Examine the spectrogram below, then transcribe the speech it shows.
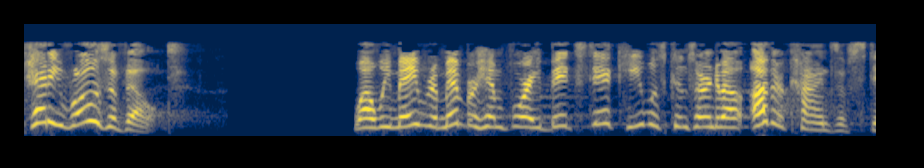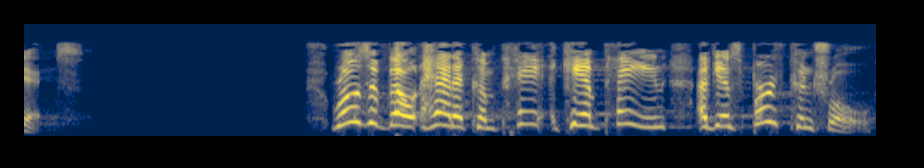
Teddy Roosevelt. While we may remember him for a big stick, he was concerned about other kinds of sticks. Roosevelt had a campaign against birth control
